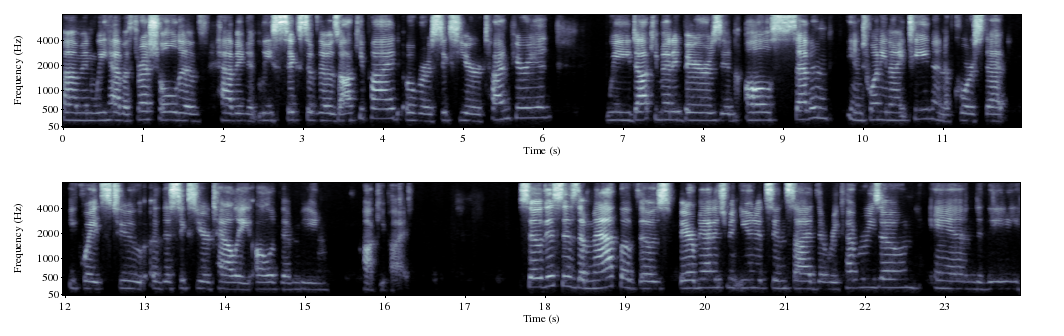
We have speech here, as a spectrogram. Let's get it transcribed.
Um, and we have a threshold of having at least six of those occupied over a six year time period. We documented bears in all seven in 2019, and of course that equates to the six-year tally, all of them being occupied. So this is a map of those bear management units inside the recovery zone and the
